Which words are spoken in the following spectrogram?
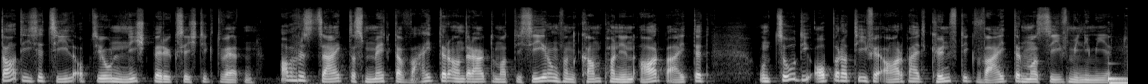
da diese Zieloptionen nicht berücksichtigt werden. Aber es zeigt, dass Meta weiter an der Automatisierung von Kampagnen arbeitet und so die operative Arbeit künftig weiter massiv minimiert.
